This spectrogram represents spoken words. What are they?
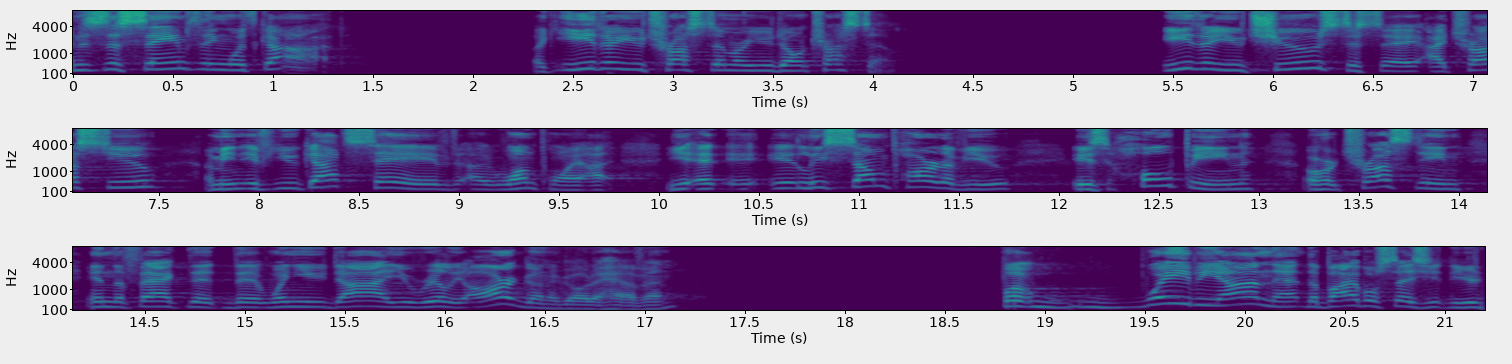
And it's the same thing with God. Like either you trust him or you don't trust him. Either you choose to say, I trust you. I mean, if you got saved at one point, I, at, at, least some part of you is hoping or trusting in the fact that, that when you die, you really are going to go to heaven. But way beyond that, the Bible says you're,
